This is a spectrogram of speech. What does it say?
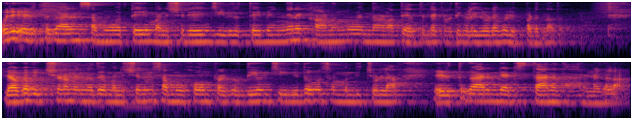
ഒരു എഴുത്തുകാരൻ സമൂഹത്തെയും മനുഷ്യരെയും ജീവിതത്തെയും എങ്ങനെ കാണുന്നു എന്നാണ് അദ്ദേഹത്തിന്റെ കൃതികളിലൂടെ വെളിപ്പെടുന്നത്. ലോകവീക്ഷണം എന്നത് മനുഷ്യനും സമൂഹവും പ്രകൃതിയും ജീവിതവും സംബന്ധിച്ചുള്ള എഴുത്തുകാരന്റെ അടിസ്ഥാന ധാരണകളാണ്.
